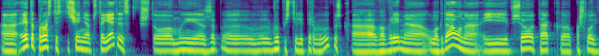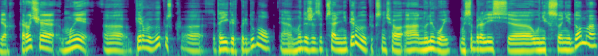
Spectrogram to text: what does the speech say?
э, это просто стечение обстоятельств, что мы за, э, выпустили первый выпуск э, во время локдауна, и все так э, пошло вверх. Короче, мы э, Первый выпуск, э, это Игорь придумал, э, мы даже записали не первый выпуск сначала, а нулевой. Мы собрались у них с Sony дома,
